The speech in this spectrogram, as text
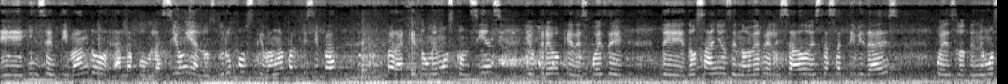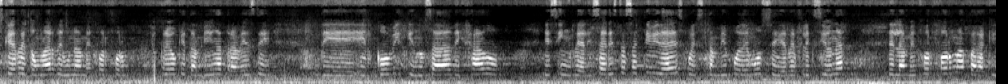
eh, incentivando a la población y a los grupos que van a participar para que tomemos conciencia. Yo creo que después de, de dos años de no haber realizado estas actividades, pues lo tenemos que retomar de una mejor forma. Yo creo que también a través de, el COVID que nos ha dejado eh, sin realizar estas actividades, pues también podemos eh, reflexionar de la mejor forma para que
